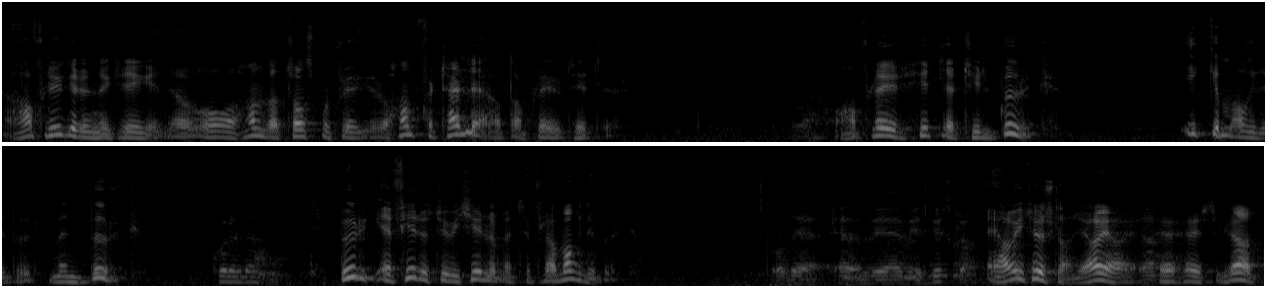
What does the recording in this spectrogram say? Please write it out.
Han flyger under krigen, og han var transportflyger. Og han forteller at han fløy ut Hitler. Og han fløy Hitler til Burg. Ikke Magdeburg, men Burg. Hvor er det er? Burg er 24 km fra Magdeburg. Og det er, vi er vi i Tyskland? Ja, vi i Tyskland. Ja, ja, Ja. i høyeste grad.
